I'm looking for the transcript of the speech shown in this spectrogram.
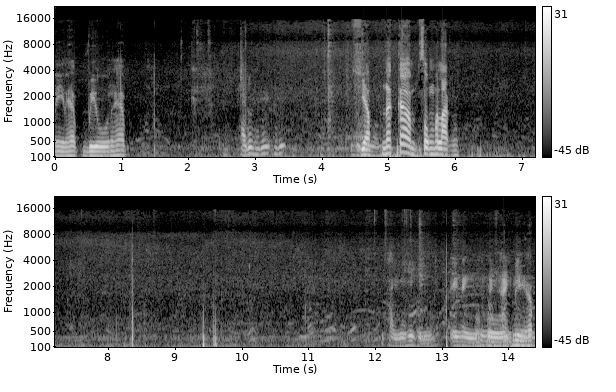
นี่นะครับวิวนะครับถ่ายรูปถ่ายรูปถ่ายรูป เขียบนักกล้ามทรงพลัง ถ่ายไงให้เห็นเองหนึ่งโอ้โหไม่ถ่ายนี่ครับ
